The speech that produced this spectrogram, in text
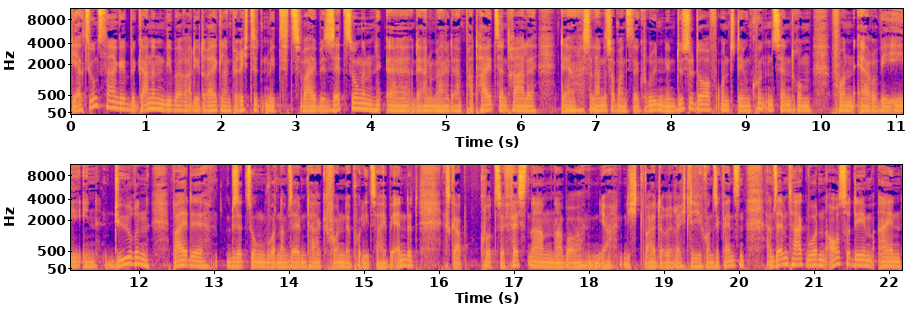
Die Aktionstage begannen, wie bei Radio Dreieckland berichtet, mit zwei Besetzungen, äh, der einmal der Parteizentrale des Landesverbands der Grünen in Düsseldorf und dem Kundenzentrum von RWE in Düren. Beide Besetzungen wurden am selben Tag von der Polizei beendet. Es gab kurze Festnahmen, aber ja, nicht weitere rechtliche Konsequenzen. Am selben Tag wurden außerdem ein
